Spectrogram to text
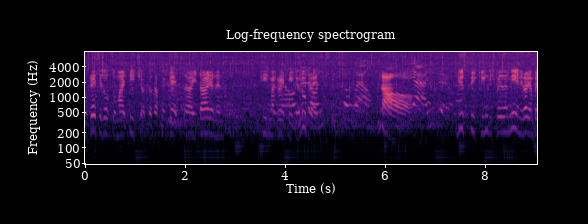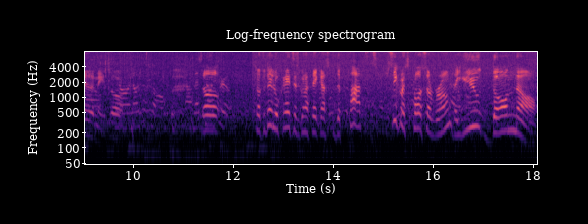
Lucrezia is also my teacher because I forget uh, Italian and she's my great teacher. don't. Lucrezia. You speak so well. No! Yeah, you do. You speak English better than me and Italian better than me. So, No, not at all. No, that's So- not true. so today Lucrezia is going to take us to the parts, secret spots of Rome that you don't know.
